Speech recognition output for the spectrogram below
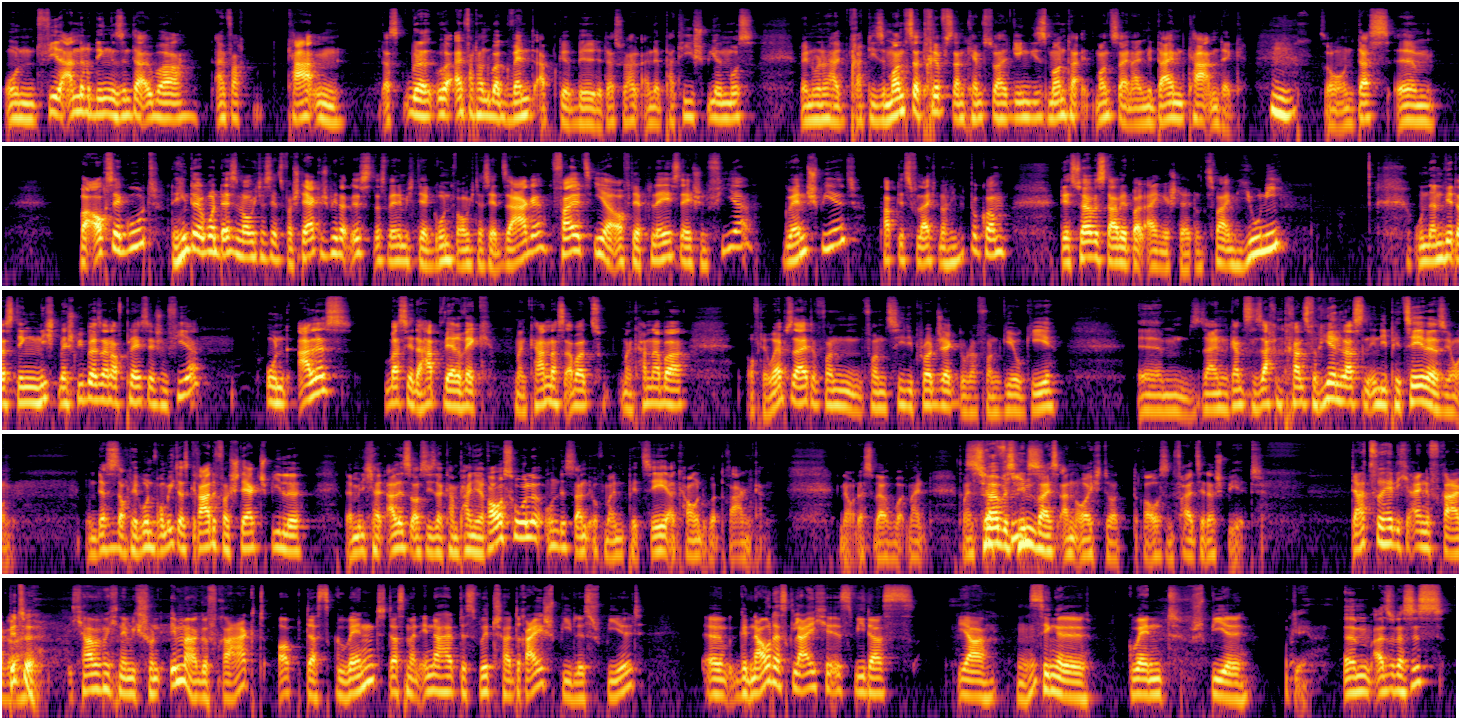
und viele andere Dinge sind da über einfach Karten, das über, einfach dann über Gwent abgebildet, dass du halt eine Partie spielen musst. Wenn du dann halt gerade diese Monster triffst, dann kämpfst du halt gegen dieses Monster, Monster in einem mit deinem Kartendeck. Hm. So, und das ähm, war auch sehr gut. Der Hintergrund dessen, warum ich das jetzt verstärkt gespielt habe, ist, das wäre nämlich der Grund, warum ich das jetzt sage. Falls ihr auf der PlayStation 4 Gwent spielt, habt ihr es vielleicht noch nicht mitbekommen, der Service da wird bald eingestellt und zwar im Juni. Und dann wird das Ding nicht mehr spielbar sein auf PlayStation 4 und alles, was ihr da habt, wäre weg. Man kann das aber, zu, man kann aber auf der Webseite von, von CD Projekt oder von GOG ähm, seine ganzen Sachen transferieren lassen in die PC-Version. Und das ist auch der Grund, warum ich das gerade verstärkt spiele, damit ich halt alles aus dieser Kampagne raushole und es dann auf meinen PC-Account übertragen kann. Genau, das wäre mein, mein Service-Hinweis an euch dort draußen, falls ihr das spielt. Dazu hätte ich eine Frage. Bitte. Ich habe mich nämlich schon immer gefragt, ob das Gwent, das man innerhalb des Witcher 3 Spieles spielt, äh, genau das gleiche ist wie das ja, mhm. Single-Gwent-Spiel. Okay. Ähm, also, das ist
